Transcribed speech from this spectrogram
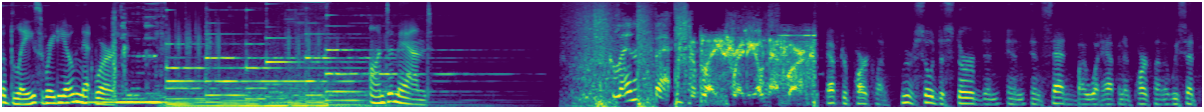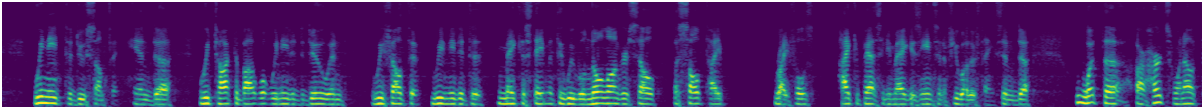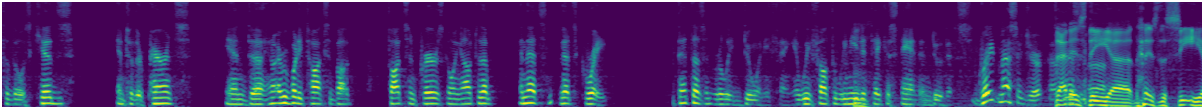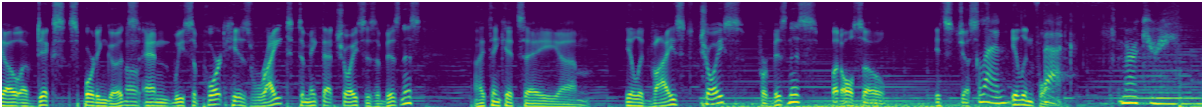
the Blaze Radio Network. On demand. Glenn Beck. The Blaze Radio Network. After Parkland, we were so disturbed and, and, and saddened by what happened in Parkland that we said, we need to do something. And uh, we talked about what we needed to do, and we felt that we needed to make a statement that we will no longer sell assault type rifles, high capacity magazines, and a few other things. And uh, what the, our hearts went out to those kids and to their parents. And uh, you know, everybody talks about thoughts and prayers going out to them, and that's that's great. But that doesn't really do anything. And we felt that we needed to take a stand and do this. Great messenger. Uh, That is message- the uh, that is the CEO of Dick's Sporting Goods, and we support his right to make that choice as a business. I think it's a um, ill-advised choice for business, but also it's just Glenn ill-informed. Beck. Mercury.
